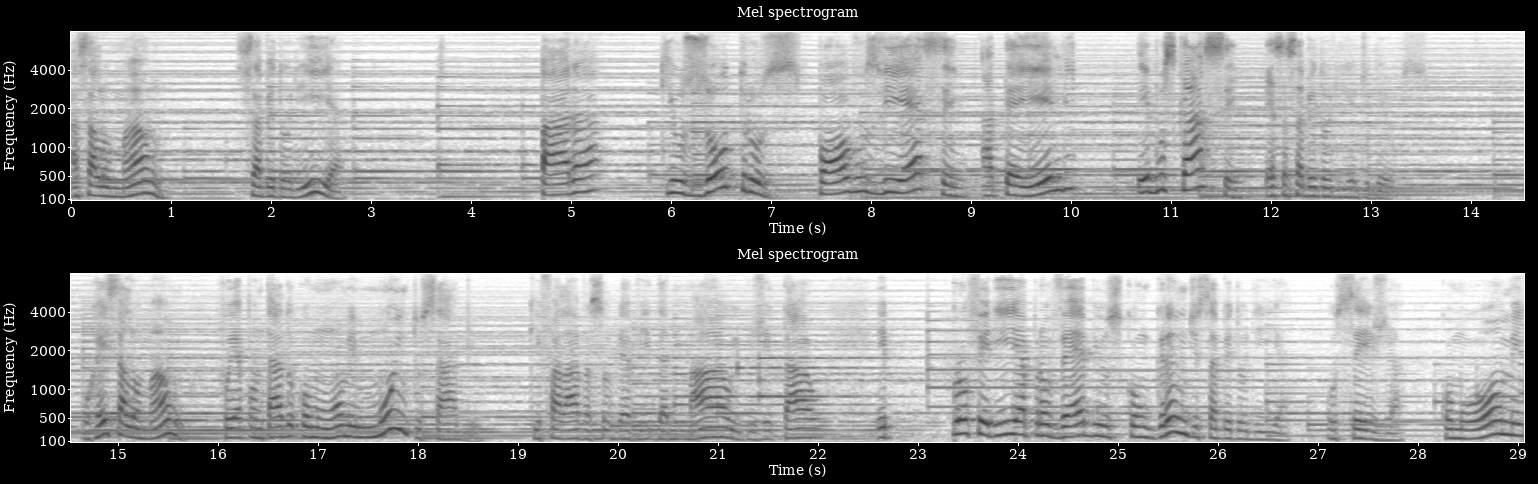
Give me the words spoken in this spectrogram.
a Salomão sabedoria para que os outros povos viessem até ele e buscassem essa sabedoria de Deus. O rei Salomão foi apontado como um homem muito sábio que falava sobre a vida animal e vegetal e proferia provérbios com grande sabedoria, ou seja, como homem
